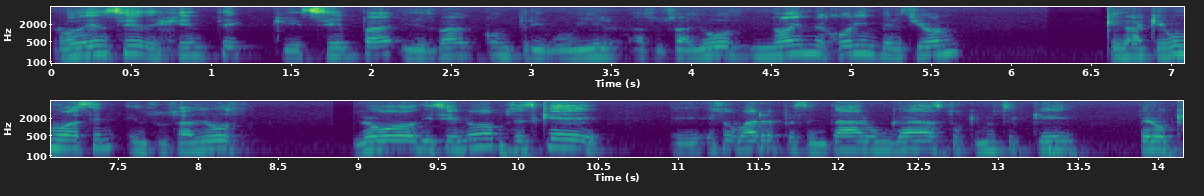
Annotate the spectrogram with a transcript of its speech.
rodense de gente que sepa y les va a contribuir a su salud. No hay mejor inversión que la que uno hace en su salud. Luego dice, no, pues es que eh, eso va a representar un gasto, que no sé qué. Pero ok,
